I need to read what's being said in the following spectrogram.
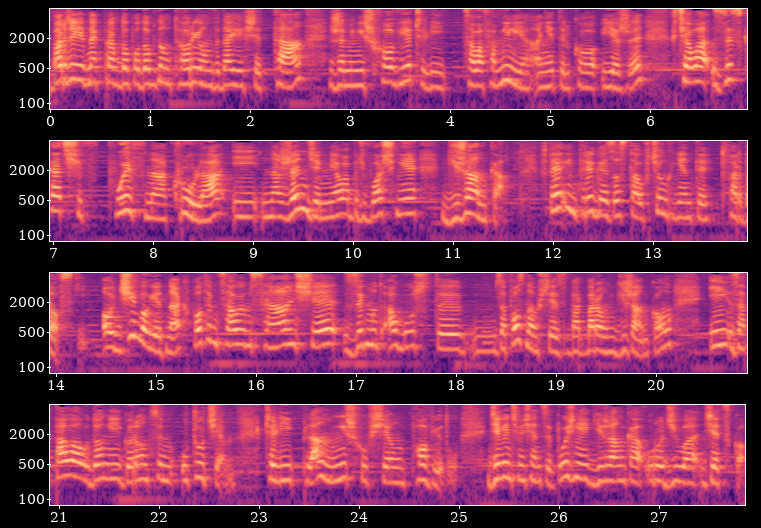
Bardziej jednak prawdopodobną teorią wydaje się ta, że Mniszchowie, czyli cała familia, a nie tylko Jerzy, chciała zyskać wpływ na króla i narzędziem miała być właśnie Giżanka. W tę intrygę został wciągnięty Twardowski. O dziwo jednak po tym całym seansie Zygmunt August y, zapoznał się z Barbarą Giżanką i zapałał do niej gorącym uczuciem, czyli plan Mniszchów się powiódł. Dziewięć miesięcy później Giżanka urodziła dziecko,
